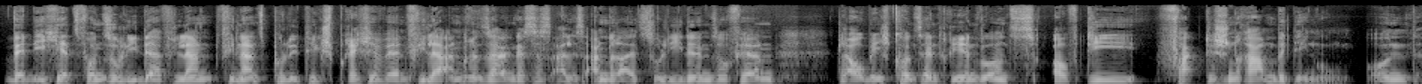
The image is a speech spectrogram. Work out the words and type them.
Wenn ich jetzt von solider Finanzpolitik spreche, werden viele andere sagen, das ist alles andere als solide. Insofern glaube ich, konzentrieren wir uns auf die faktischen Rahmenbedingungen. Und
